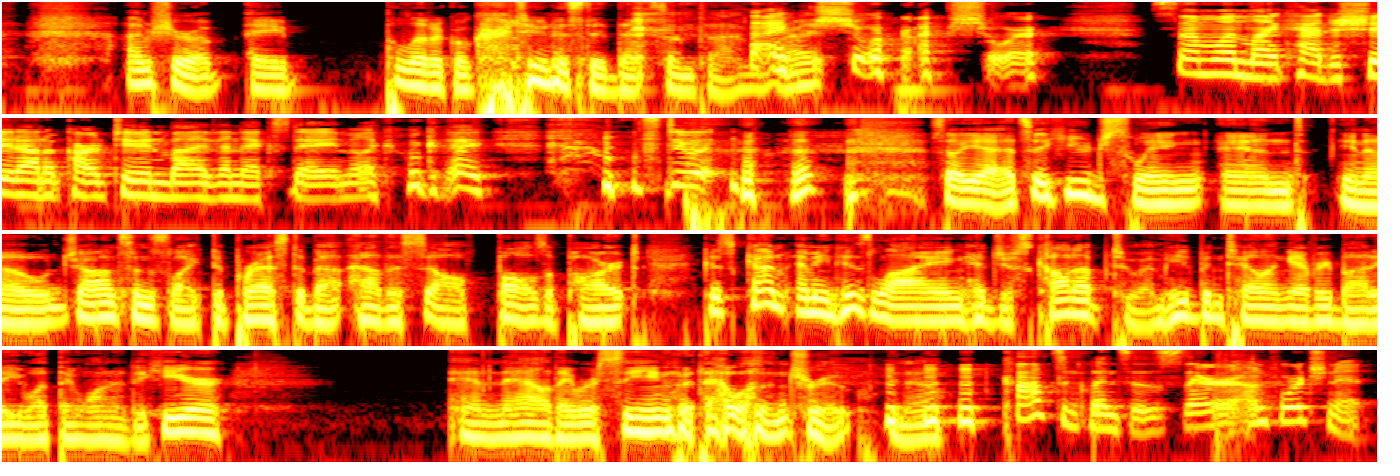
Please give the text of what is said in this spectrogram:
I'm sure a, a political cartoonist did that sometime. I'm right? sure. I'm sure. Someone like had to shit out a cartoon by the next day, and they're like, "Okay, let's do it." so yeah, it's a huge swing, and you know Johnson's like depressed about how this all falls apart because kind of, I mean, his lying had just caught up to him. He'd been telling everybody what they wanted to hear, and now they were seeing that that wasn't true. You know, consequences. They're unfortunate.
